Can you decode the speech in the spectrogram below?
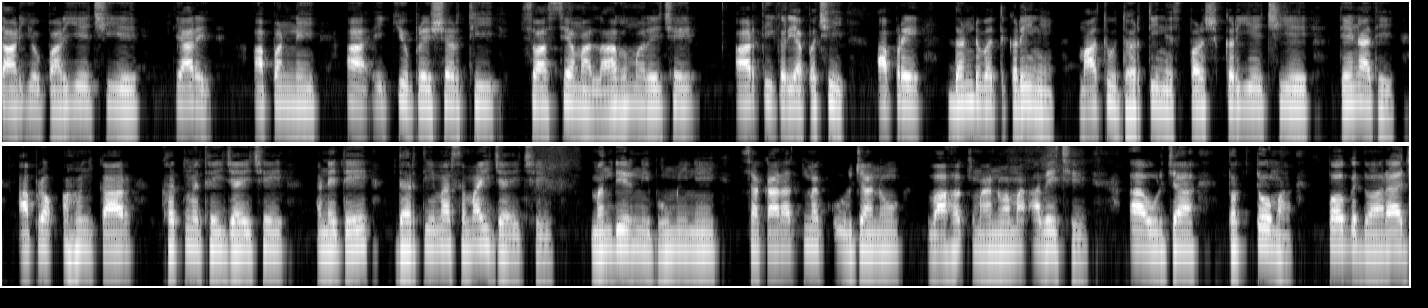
તાળીઓ પાડીએ છીએ ત્યારે આપણને આ એક્યુપ્રેશરથી સ્વાસ્થ્યમાં લાભ મળે છે. આરતી કર્યા પછી આપણે દંડવત કરીને માથું ધરતીને સ્પર્શ કરીએ છીએ. તેનાથી આપણો અહંકાર ખત્મ થઈ જાય છે અને તે ધરતીમાં સમાઈ જાય છે. મંદિરની ભૂમિને સકારાત્મક ઉર્જાનો વાહક માનવામાં આવે છે. આ ઊર્જા ભક્તોમાં પગ દ્વારા જ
